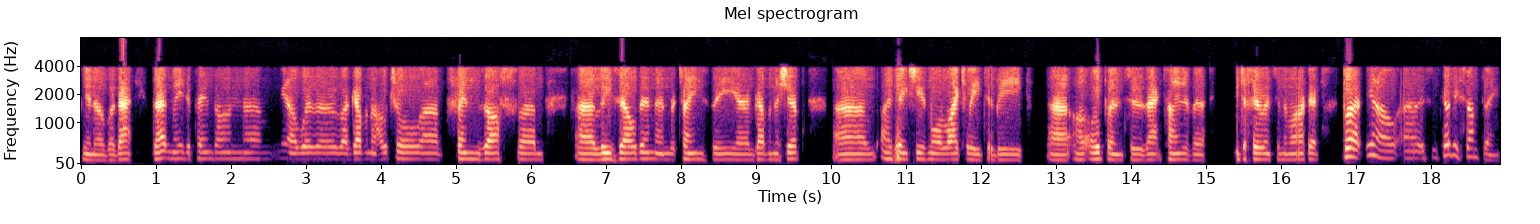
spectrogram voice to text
you know, but that that may depend on um, you know whether uh, Governor Hochul uh, fends off um, uh, Lee Zeldin and retains the governorship uh, I think she's more likely to be uh, open to that kind of a interference in the market. But you know, uh, it's got to be something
